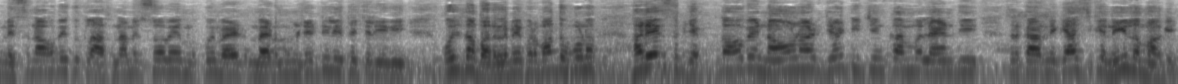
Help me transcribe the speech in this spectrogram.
ਮਿਸ ਨਾ ਹੋਵੇ, ਕੋਈ ਕਲਾਸ ਨਾ ਮਿਸ ਹੋਵੇ, ਕੋਈ ਮੈਡਮ ਮੈਂਡੇਟਰੀ ਉੱਤੇ ਚਲੀ ਗਈ ਉਹਦੇ ਨਾਲ ਬਦਲਵੇਂ ਪ੍ਰਬੰਧ ਹੋਣ, ਹਰੇਕ ਸਬਜੈਕਟ ਦਾ ਹੋਵੇ, ਨਾ ਉਹਨਾਂ ਜਿਹੜਾ ਟੀਚਿੰਗ ਕੰਮ ਲੈਣ ਦੀ ਸਰਕਾਰ ਨੇ ਕਿਹਾ ਸੀ ਕਿ ਨਹੀਂ ਲਵਾਂਗੇ,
